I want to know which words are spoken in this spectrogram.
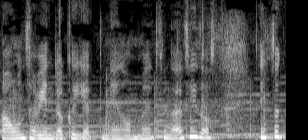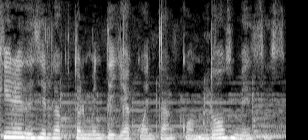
aún sabiendo que ya tenían un mes nacidos. Esto quiere decir que actualmente ya cuentan con dos meses.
